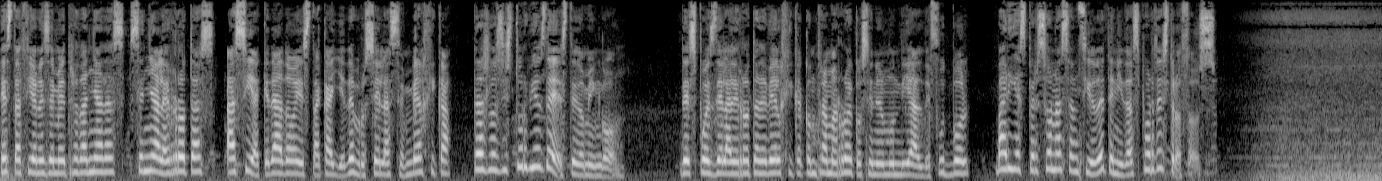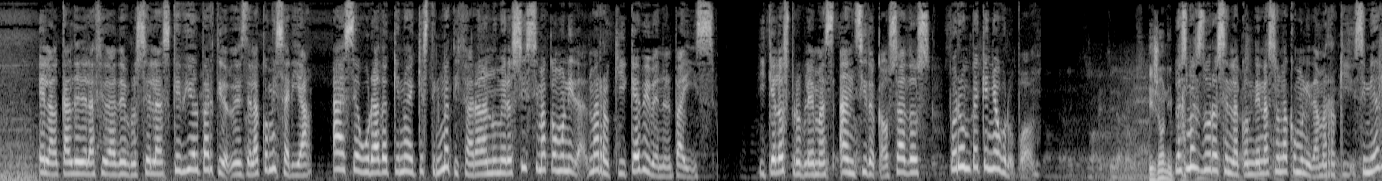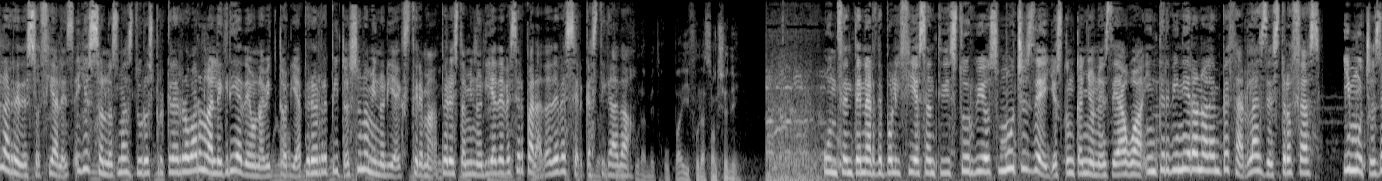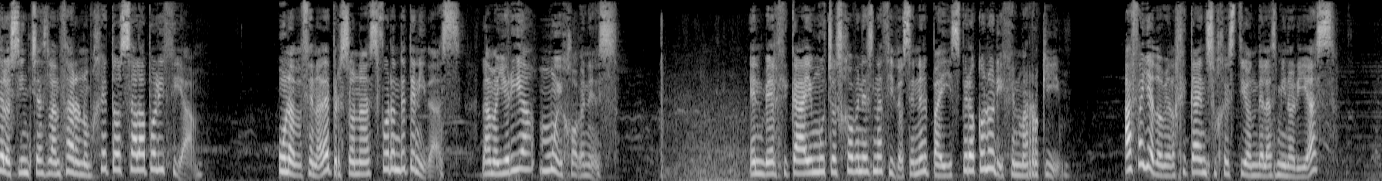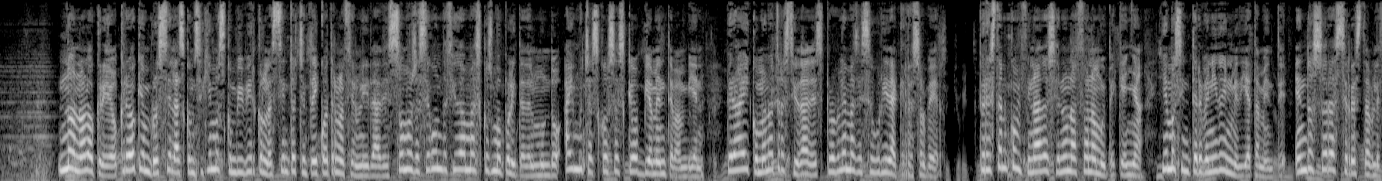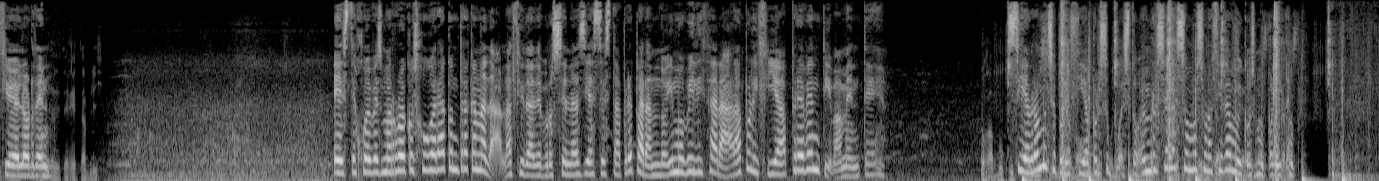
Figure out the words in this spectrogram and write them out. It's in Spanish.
Estaciones de metro dañadas, señales rotas, así ha quedado esta calle de Bruselas en Bélgica tras los disturbios de este domingo. Después de la derrota de Bélgica contra Marruecos en el Mundial de Fútbol, varias personas han sido detenidas por destrozos. El alcalde de la ciudad de Bruselas, que vio el partido desde la comisaría, ha asegurado que no hay que estigmatizar a la numerosísima comunidad marroquí que vive en el país y que los problemas han sido causados por un pequeño grupo. Los más duros en la condena son la comunidad marroquí. Si miras las redes sociales, ellos son los más duros porque le robaron la alegría de una victoria. Pero repito, es una minoría extrema. Pero esta minoría debe ser parada, debe ser castigada. Un centenar de policías antidisturbios, muchos de ellos con cañones de agua, intervinieron al empezar las destrozas y muchos de los hinchas lanzaron objetos a la policía. Una docena de personas fueron detenidas, la mayoría muy jóvenes. En Bélgica hay muchos jóvenes nacidos en el país, pero con origen marroquí. ¿Ha fallado Bélgica en su gestión de las minorías? No, no lo creo. Creo que en Bruselas conseguimos convivir con las 184 nacionalidades. Somos la segunda ciudad más cosmopolita del mundo. Hay muchas cosas que obviamente van bien, pero hay, como en otras ciudades, problemas de seguridad que resolver. Pero están confinados en una zona muy pequeña y hemos intervenido inmediatamente. En dos horas se restableció el orden. Este jueves Marruecos jugará contra Canadá. La ciudad de Bruselas ya se está preparando y movilizará a la policía preventivamente. Sí, habrá mucha policía, por supuesto. En Bruselas somos una ciudad muy cosmopolita.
